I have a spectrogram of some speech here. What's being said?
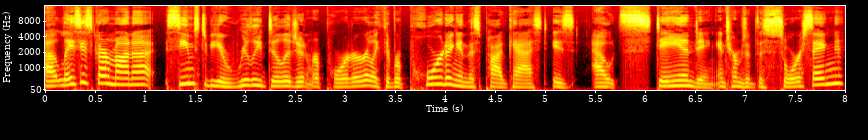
uh, Lacey Scarmana seems to be a really diligent reporter. Like the reporting in this podcast is outstanding in terms of the sourcing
